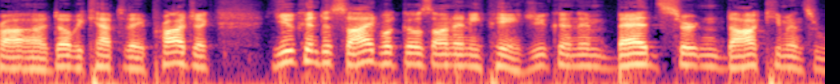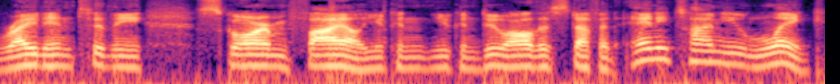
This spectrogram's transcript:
Adobe Captivate project, you can decide what goes on any page. You can embed certain documents right into the SCORM file. You can you can do all this stuff at any time you link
